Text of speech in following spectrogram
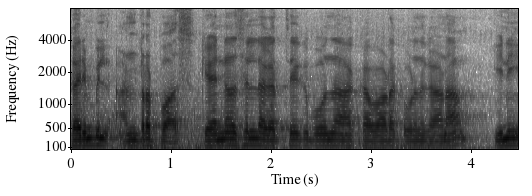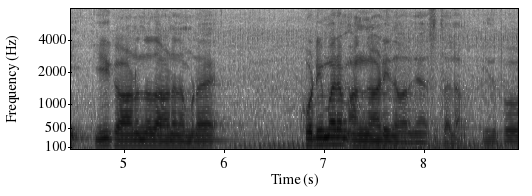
കരിമ്പിൽ അണ്ടർപാസ് കെ അകത്തേക്ക് പോകുന്ന ആ കവാടൊക്കെ ഇവിടെ നിന്ന് കാണാം. ഇനി ഈ കാണുന്നതാണ് നമ്മുടെ കൊടിമരം അങ്ങാടി എന്ന് പറഞ്ഞ സ്ഥലം. ഇതിപ്പോൾ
